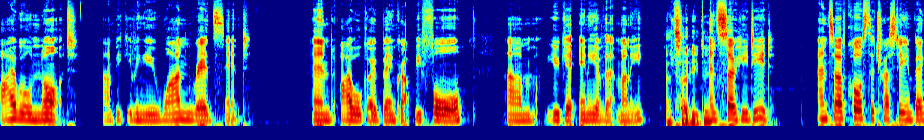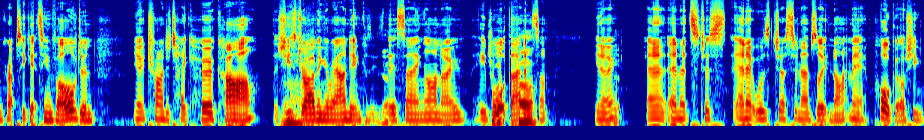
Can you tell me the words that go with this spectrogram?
"I will not uh, be giving you one red cent, and I will go bankrupt before um, you get any of that money." and so he did. And so he did. And so, of course, the trustee in bankruptcy gets involved and, you know, trying to take her car that she's Oh. driving around in because Yeah. they're saying, oh, no, he Joint bought that. car. Some, you know, Yeah. and, and it's just, and it was just an absolute nightmare. Poor girl, she,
